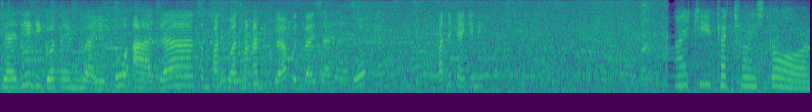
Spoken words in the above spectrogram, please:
jadi di Gotemba itu ada tempat buat makan juga food bazaar gitu. Tempatnya kayak gini. Nike Factory Store.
